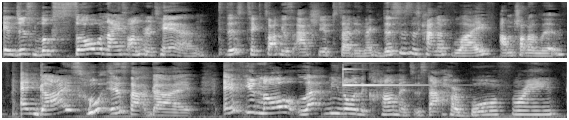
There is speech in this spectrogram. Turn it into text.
It just looks so nice on her tan. This TikTok is actually upsetting. Like this is the kind of life I'm trying to live. And guys, who is that guy? If you know, let me know in the comments. Is that her boyfriend?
